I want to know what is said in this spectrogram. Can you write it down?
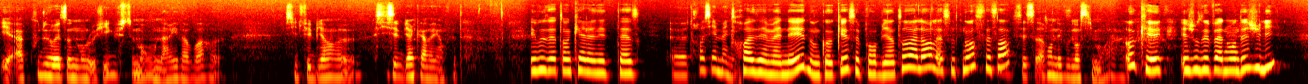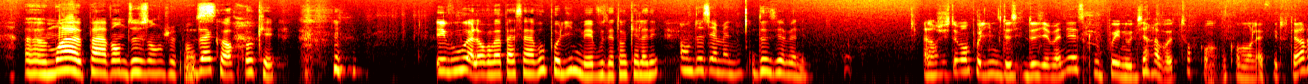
et à coup de raisonnement logique, justement, on arrive à voir euh, s'il fait bien, euh, si c'est bien carré en fait. Et vous êtes en quelle année de thèse? Euh, Troisième année. Troisième année, donc ok, c'est pour bientôt alors la soutenance, c'est ça? C'est ça, rendez-vous dans six mois. Ok, et je vous ai pas demandé, Julie? Moi, pas avant deux ans, je pense. D'accord, ok. Et vous, alors on va passer à vous, Pauline, mais vous êtes en quelle année En deuxième année. Deuxième année. Alors justement, Pauline, deuxième année, est-ce que vous pouvez nous dire à votre tour, comme, on l'a fait tout à l'heure,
